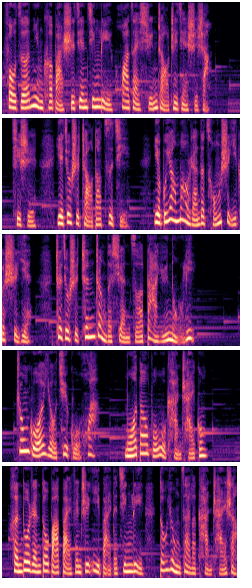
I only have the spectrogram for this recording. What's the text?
否则，宁可把时间精力花在寻找这件事上。其实，也就是找到自己，也不要贸然的从事一个事业，这就是真正的选择大于努力。中国有句古话：“磨刀不误砍柴工。”很多人都把百分之一百的精力都用在了砍柴上，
